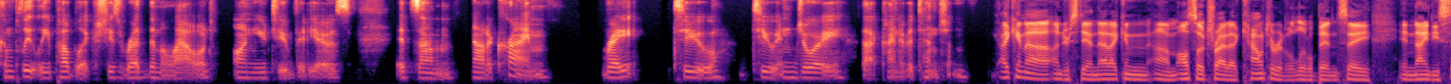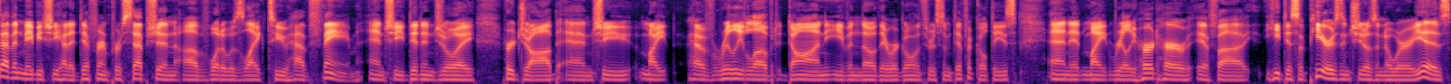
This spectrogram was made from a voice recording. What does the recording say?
completely public. She's read them aloud on youtube videos. It's um not a crime right to to enjoy that kind of attention I can uh, understand that. I can um, also try to counter it a little bit and say in 97, maybe she had a different perception of what it was like to have fame. And she did enjoy her job and she might have really loved Don, even though they were going through some difficulties. And it might really hurt her if uh, he disappears and she doesn't know where he is.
